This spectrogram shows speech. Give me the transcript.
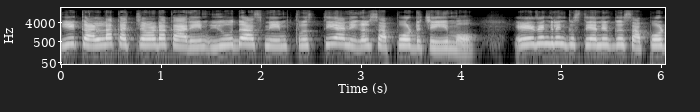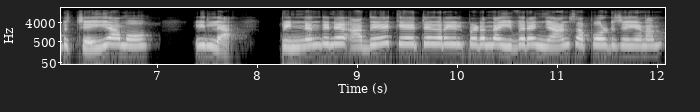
ഈ കള്ളക്കച്ചവടക്കാരെയും യൂദാസിനെയും ക്രിസ്ത്യാനികൾ സപ്പോർട്ട് ചെയ്യുമോ? ഏതെങ്കിലും ക്രിസ്ത്യാനികൾക്ക് സപ്പോർട്ട് ചെയ്യാമോ? ഇല്ല. പിന്നെന്തിന്? അതേ കാറ്റഗറിയിൽ പെടുന്ന ഇവരെ ഞാൻ സപ്പോർട്ട് ചെയ്യണം.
